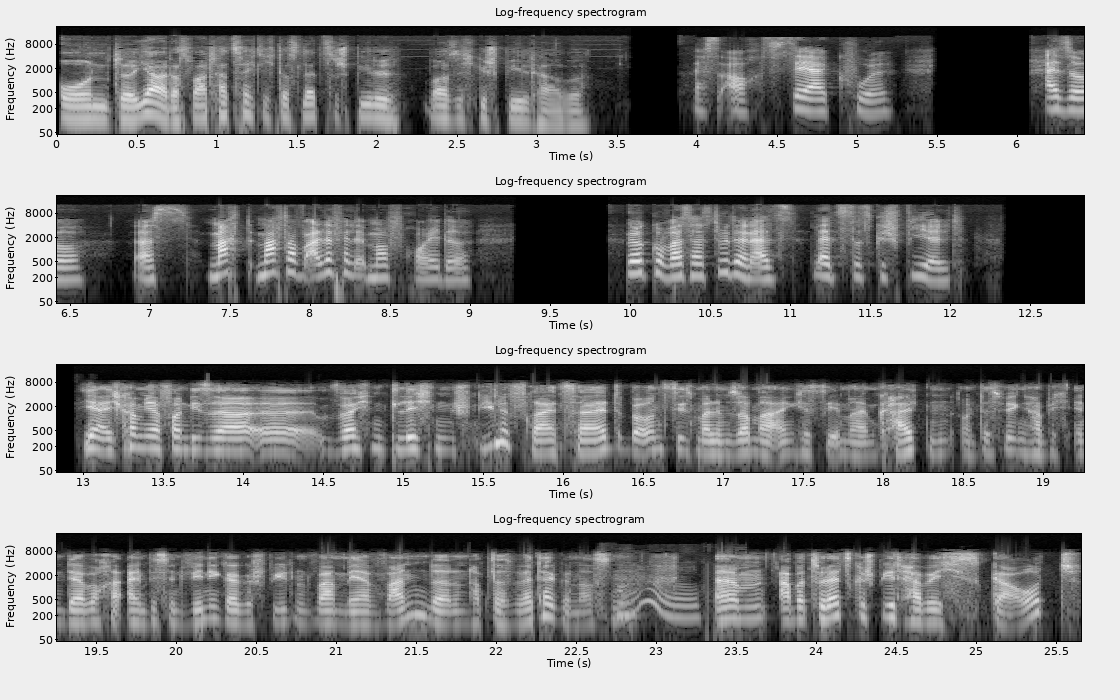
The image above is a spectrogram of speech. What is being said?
Und äh, ja, das war tatsächlich das letzte Spiel, was ich gespielt habe. Das ist auch sehr cool. Also, das macht, macht auf alle Fälle immer Freude. Mirko, was hast du denn als letztes gespielt? Ja, ich komme ja von dieser äh, wöchentlichen Spielefreizeit. Bei uns diesmal im Sommer, eigentlich ist sie immer im Kalten. Und deswegen habe ich in der Woche ein bisschen weniger gespielt und war mehr wandern und habe das Wetter genossen. Mhm. Ähm, aber zuletzt gespielt habe ich Scout.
